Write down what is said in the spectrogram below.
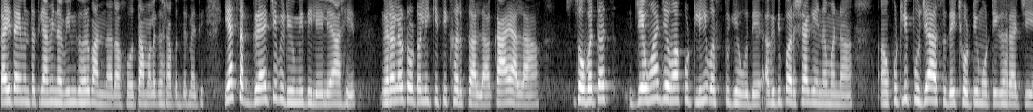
काही ताई म्हणतात की आम्ही नवीन घर बांधणार आहोत आम्हाला घराबद्दल माहिती. या सगळ्याचे व्हिडिओ मी दिलेले आहेत. घराला टोटली किती खर्च आला काय आला? सोबतच जेव्हा जेव्हा कुठलीही वस्तू घेऊ दे अगदी परशा घेणं म्हणा कुठली पूजा असू दे छोटी मोठी घराची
